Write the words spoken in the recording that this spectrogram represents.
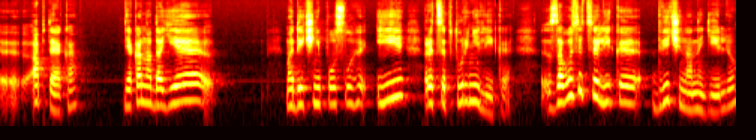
е, аптека, яка надає медичні послуги і рецептурні ліки. Завозяться ліки двічі на неділю,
